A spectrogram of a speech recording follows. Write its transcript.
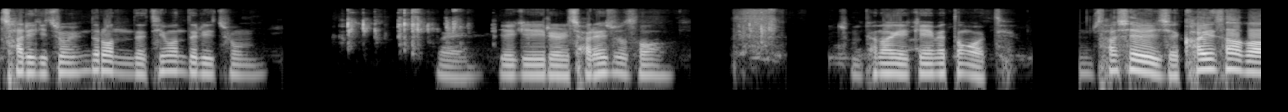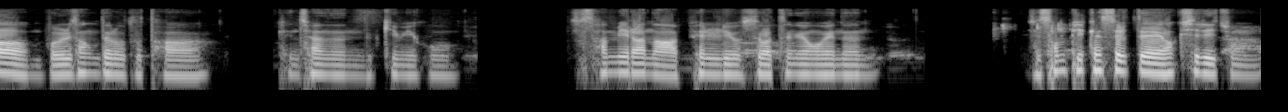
차리기 좀 힘들었는데 팀원들이 좀 네, 얘기를 잘 해줘서 좀 편하게 게임했던 것 같아요. 음, 사실 이제 카이사가 뭘 상대로도 다 괜찮은 느낌이고 3이라나 아펠리오스 같은 경우에는 이제 선픽 했을 때 확실히 좀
